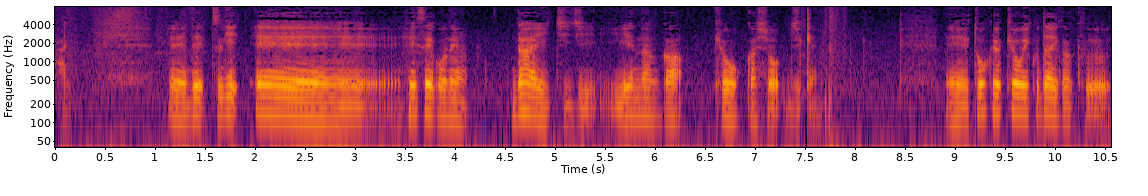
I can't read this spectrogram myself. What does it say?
はい。え、で次、えー、平成5年第1次家長教科書事件。え東京教育大学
